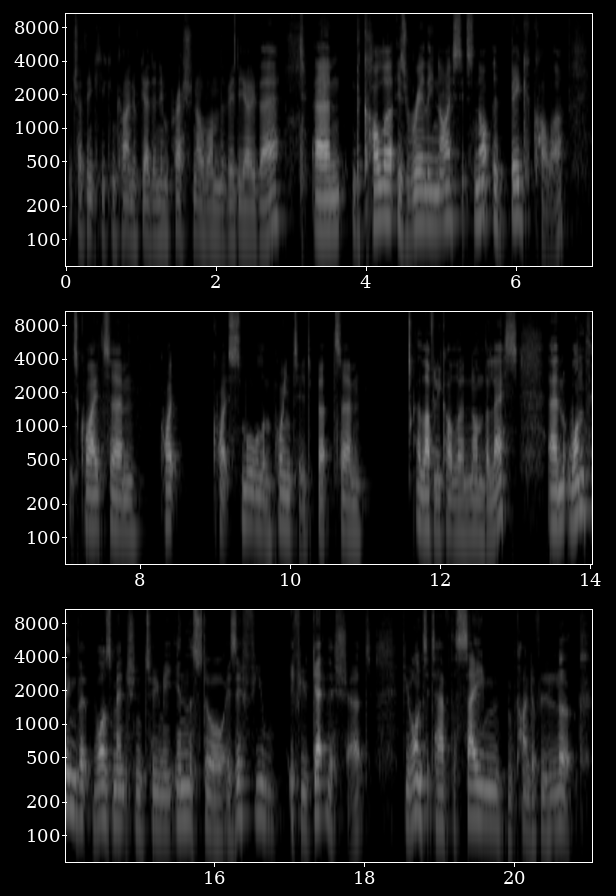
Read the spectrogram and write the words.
which I think you can kind of get an impression of on the video there. Um, the collar is really nice. It's not a big collar. It's quite um, quite quite small and pointed, but um, a lovely collar nonetheless. Um, one thing that was mentioned to me in the store is if you if you get this shirt, if you want it to have the same kind of look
